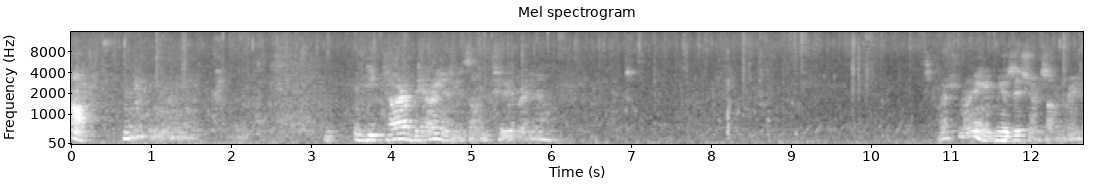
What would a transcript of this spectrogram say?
Oh. Guitar Variant is on too right now. Where's my musician song right now?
